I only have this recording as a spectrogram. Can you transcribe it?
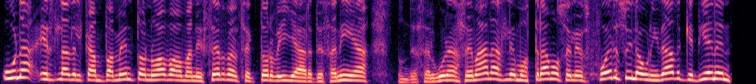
Una es la del campamento Nuevo Amanecer del sector Villa Artesanía, donde hace algunas semanas le mostramos el esfuerzo y la unidad que tienen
